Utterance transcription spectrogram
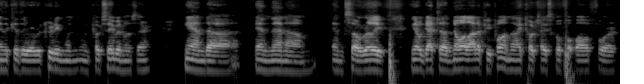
and the kids they were recruiting when when Coach Saban was there, and uh, and then um, and so really you know got to know a lot of people, and then I coached high school football for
